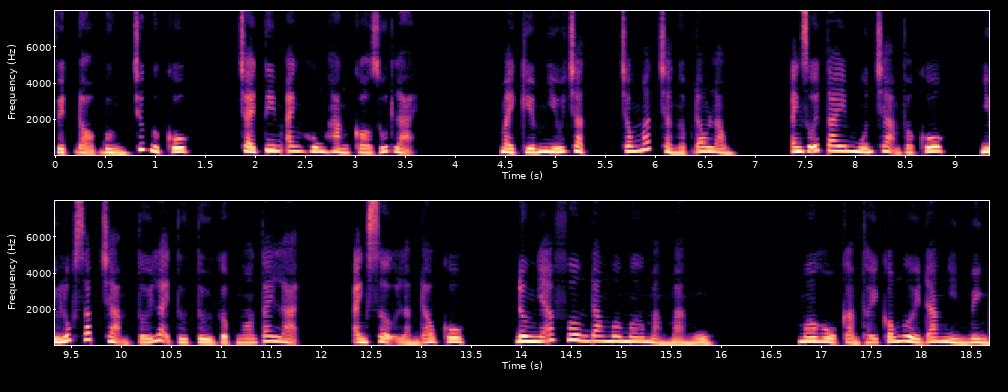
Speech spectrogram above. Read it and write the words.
vệt đỏ bừng trước ngực cô. Trái tim anh hung hăng co rút lại. Mày kiếm nhíu chặt, trong mắt tràn ngập đau lòng. Anh duỗi tay muốn chạm vào cô, nhưng lúc sắp chạm tới lại từ từ gập ngón tay lại. Anh sợ làm đau cô. Đường Nhã Phương đang mơ mơ màng màng ngủ. Mơ hồ cảm thấy có người đang nhìn mình.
